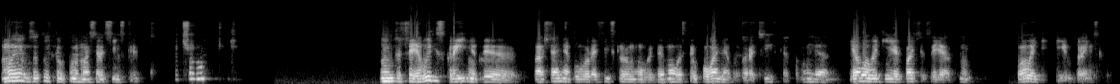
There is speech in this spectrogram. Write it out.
Ми зато спілкуємося російською. Чому? Ну, тому що я виріс в країні, де навчання було російською мовою, де мова спілкування була російська. Тому я, я володію, як бачите, я ну, володію українською.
